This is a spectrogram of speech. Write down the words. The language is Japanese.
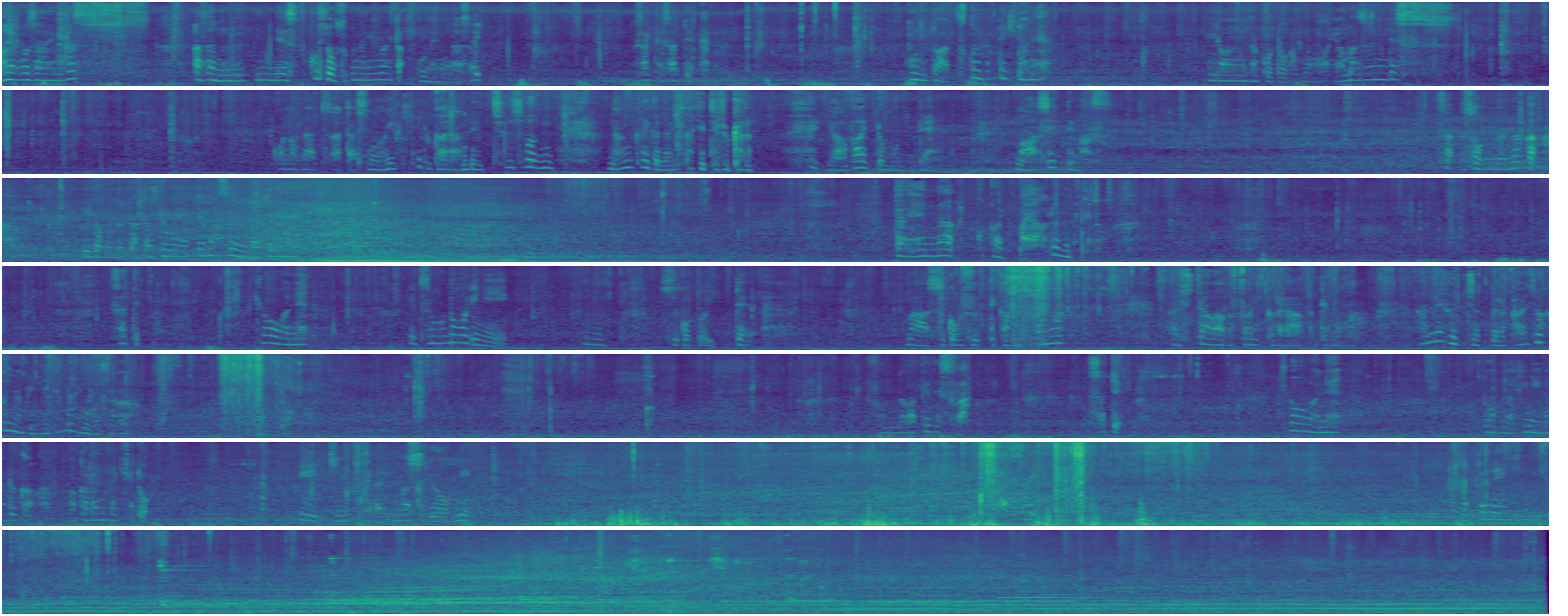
おはようございます。朝のルーティンです。少し遅くなりました。ごめんなさい。さてさて。ほんと暑くなってきたね。いろんなことがもう山積みです。この夏私の生きてるから熱中症に何回かなりかけてるから。やばいと思って。まあ焦ってます。さあそんな中いろいろと私もやってますんだね、うん、大変なことはいっぱいあるんだけど。さて今日はねいつも通りに、うん、仕事行ってまあ過ごすって感じかな。明日は遅いからでも雨降っちゃったら海上花火見れないもんな。ほんと。そんなわけですわ。さて今日はねどんな日になるかわからないけどいい一日でありますように。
